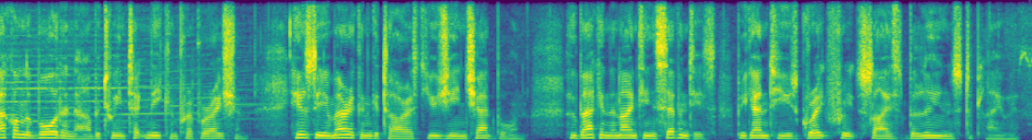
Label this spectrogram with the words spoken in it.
Back on the border now between technique and preparation, here's the American guitarist Eugene Chadbourne, who back in the 1970s began to use grapefruit-sized balloons to play with.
